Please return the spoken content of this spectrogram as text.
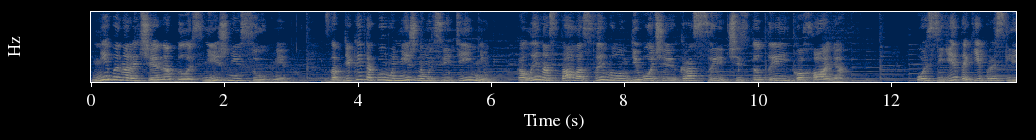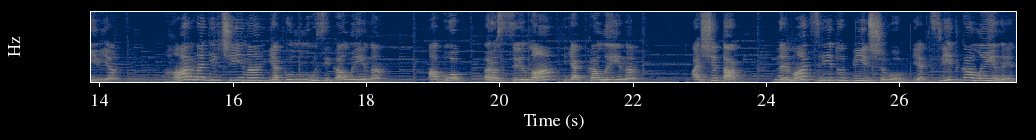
ніби наречена в білосніжній сукні. Завдяки такому ніжному цвітінню калина стала символом дівочої краси, чистоти й кохання. Ось є такі прислів'я. Гарна дівчина, як у лузі калина, або розцвіла, як калина. А ще так, нема цвіту більшого, як цвіт калини,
